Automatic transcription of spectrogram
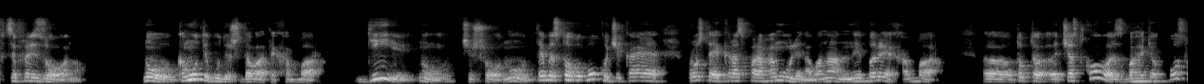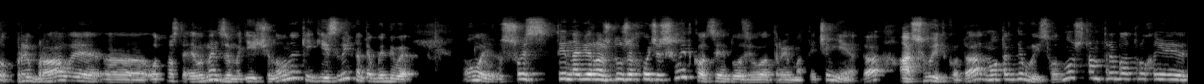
в цифровізовано. Ну кому ти будеш давати хабар? Дії, ну чи що? Ну тебе з того боку чекає просто якраз Парагамуліна, вона не бере хабар. Е, Тобто, частково з багатьох послуг прибрали е, от просто елемент взаємодії чиновника, який сидить на тебе і диви. Ой, щось ти, навірно, ж дуже хочеш швидко цей дозвіл отримати, чи ні? Да? А швидко, да? Ну так дивись, от, ну ж там треба трохи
